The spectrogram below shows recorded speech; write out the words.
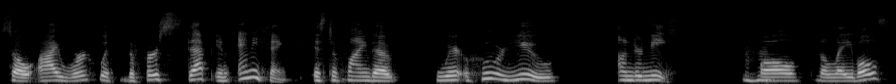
So I work with the first step in anything is to find out where who are you underneath mm-hmm. all the labels,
